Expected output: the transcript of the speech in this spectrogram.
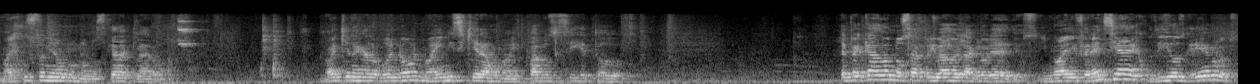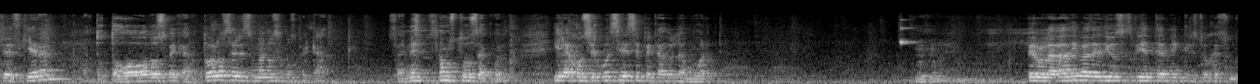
no hay justo ni a uno, nos queda claro. No hay quien haga lo bueno, no hay ni siquiera uno. Ahí Pablo se sigue todo. El pecado nos ha privado de la gloria de Dios. Y no hay diferencia de judíos, griegos, lo que ustedes quieran. Todos pecaron. Todos los seres humanos hemos pecado. O sea, en eso estamos todos de acuerdo. Y la consecuencia de ese pecado es la muerte. Pero la dádiva de Dios es vida eterna en Cristo Jesús.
